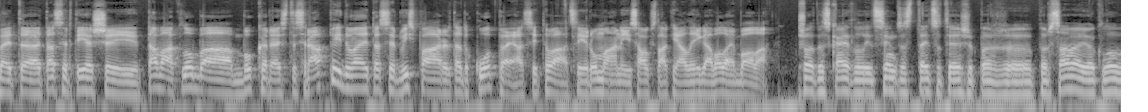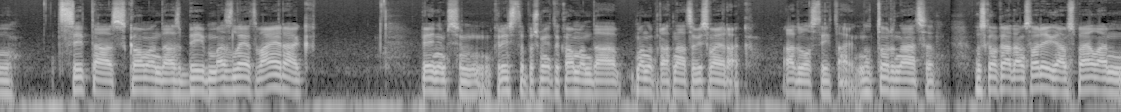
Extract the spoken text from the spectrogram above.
Bet uh, tas ir tieši tavā klubā, Bukarestes Rapid, vai tas ir vispār tāda kopējā situācija Rumānijas augstākajā līgā volejbolā? Šo skaitli līdz simts es teicu tieši par, par savējo klubu. Citās komandās bija mazliet vairāk. Pieņemsim, Kristapa Šmita komandā, manuprāt, nāca visvairāk atbalstītāji. Nu, tur nāca uz kaut kādām svarīgām spēlēm,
